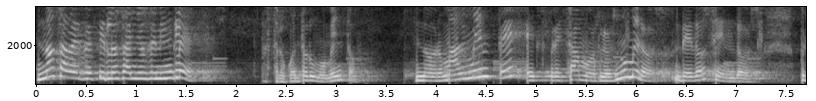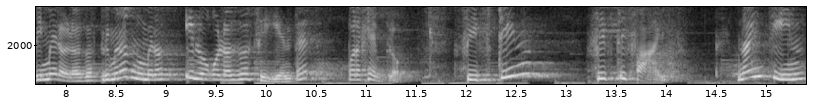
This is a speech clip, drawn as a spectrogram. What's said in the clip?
¿No sabes decir los años en inglés? Pues te lo cuento en un momento. Normalmente expresamos los números de dos en dos. Primero los dos primeros números y luego los dos siguientes. Por ejemplo, 15, 55, 19,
